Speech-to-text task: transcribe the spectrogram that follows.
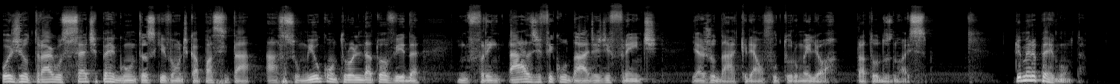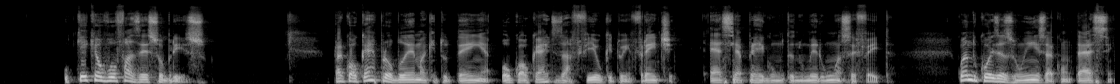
Hoje eu trago sete perguntas que vão te capacitar a assumir o controle da tua vida, enfrentar as dificuldades de frente e ajudar a criar um futuro melhor para todos nós. Primeira pergunta: O que, que eu vou fazer sobre isso? Para qualquer problema que tu tenha ou qualquer desafio que tu enfrente, essa é a pergunta número um a ser feita. Quando coisas ruins acontecem,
